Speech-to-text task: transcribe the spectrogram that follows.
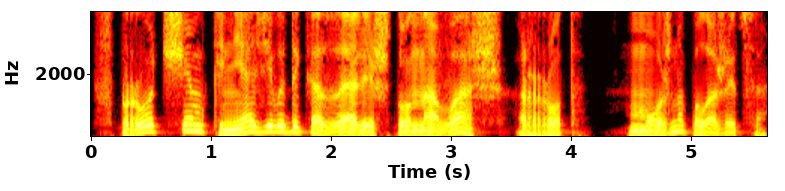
Впрочем, князи вы доказали, что на ваш род можно положиться.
